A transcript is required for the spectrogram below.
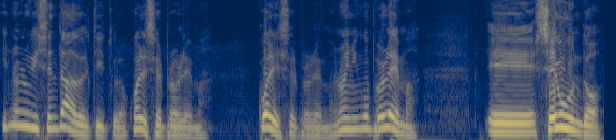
y no le hubiesen dado el título, ¿cuál es el problema? ¿Cuál es el problema? No hay ningún problema. Eh, segundo,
